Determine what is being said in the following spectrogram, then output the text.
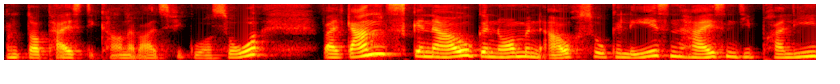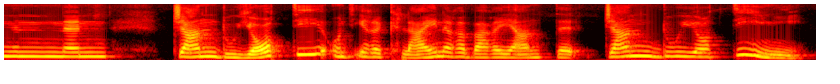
Und dort heißt die Karnevalsfigur so, weil ganz genau genommen auch so gelesen heißen die Pralinen Gianduiotti und ihre kleinere Variante Gianduiottini.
